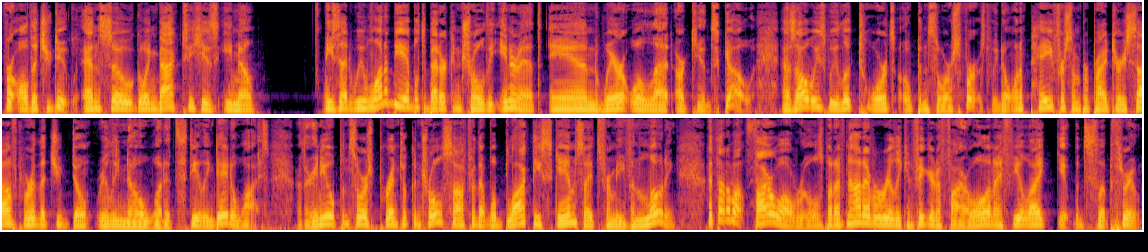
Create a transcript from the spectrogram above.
for all that you do. And so going back to his email, he said, We want to be able to better control the internet and where it will let our kids go. As always, we look towards open source first. We don't want to pay for some proprietary software that you don't really know what it's stealing data wise. Are there any open source parental control software that will block these scam sites from even loading? I thought about firewall rules, but I've not ever really configured a firewall and I feel like it would slip through.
